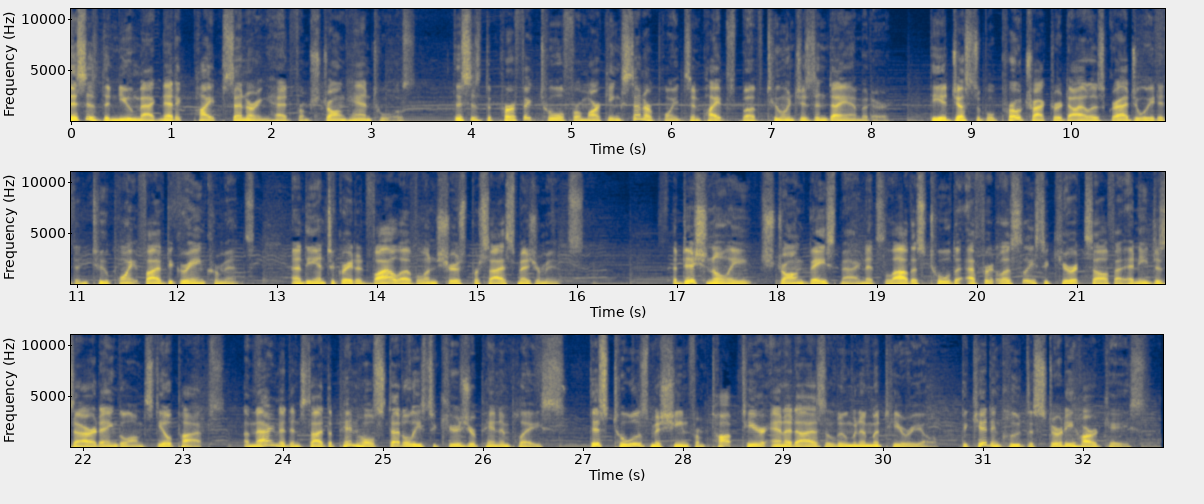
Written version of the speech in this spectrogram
This is the new magnetic pipe centering head from Strong Hand Tools. This is the perfect tool for marking center points in pipes above 2 inches in diameter. The adjustable protractor dial is graduated in 2.5 degree increments, and the integrated vial level ensures precise measurements. Additionally, strong base magnets allow this tool to effortlessly secure itself at any desired angle on steel pipes. A magnet inside the pinhole steadily secures your pin in place. This tool is machined from top-tier anodized aluminum material. The kit includes a sturdy hard case,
